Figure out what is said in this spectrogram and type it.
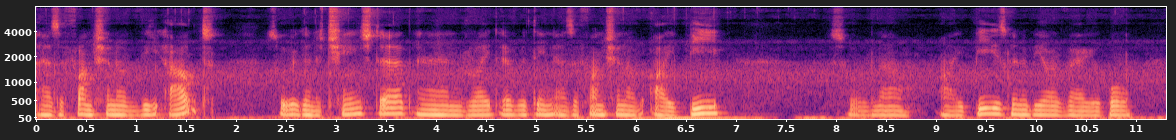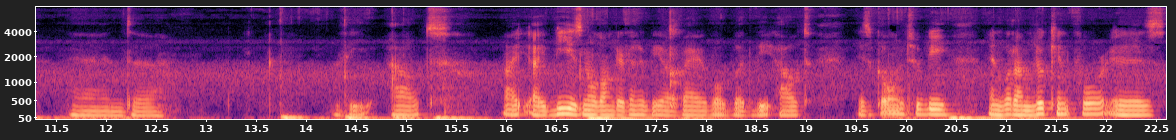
as a function of v out. So we're going to change that and write everything as a function of ib so now ib is going to be our variable and uh, v out Ib is no longer going to be our variable but v out is going to be. And what I'm looking for is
